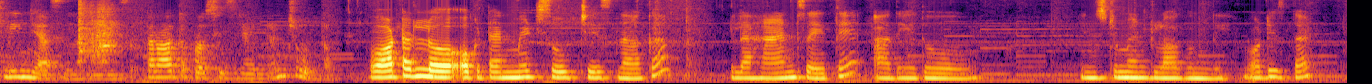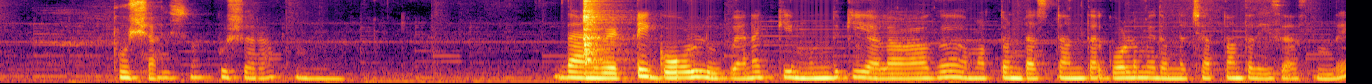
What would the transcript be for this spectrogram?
క్లీన్ చేస్తుంది హ్యాండ్స్ తర్వాత ప్రొసీజర్ ఏంటని చూద్దాం. వాటర్లో ఒక టెన్ మినిట్స్ సోక్ చేసినాక ఇలా హ్యాండ్స్ అయితే అదేదో ఇన్స్ట్రుమెంట్ లాగా ఉంది వాట్ ఈస్ దట్ Pusher. పుషరా దాన్ని పెట్టి గోల్డ్ వెనక్కి ముందుకి అలాగా మొత్తం డస్ట్ అంతా గోల్డ్ మీద ఉన్న చెత్త అంతా తీసేస్తుంది.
